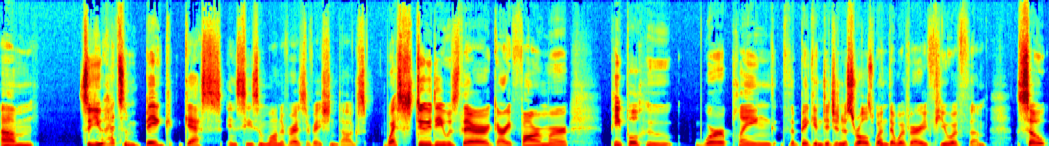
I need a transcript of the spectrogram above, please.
Um, so you had some big guests in season one of Reservation Dogs. Wes Studi was there, Gary Farmer, people who were playing the big Indigenous roles when there were very few of them. So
